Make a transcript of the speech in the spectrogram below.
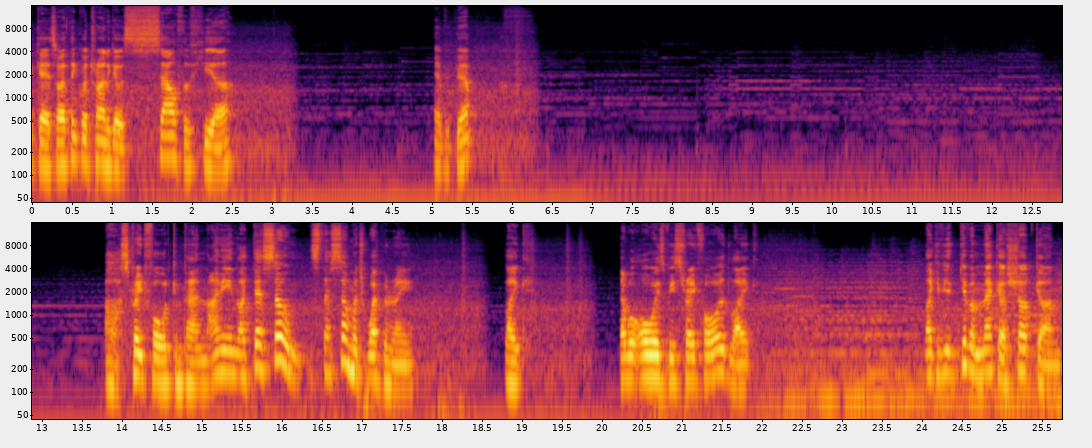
Okay, so I think we're trying to go south of here. Yep, yep. Ah, straightforward combatant. I mean, like, there's so there's so much weaponry, like, that will always be straightforward. Like, like if you give a mecha shotgun,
